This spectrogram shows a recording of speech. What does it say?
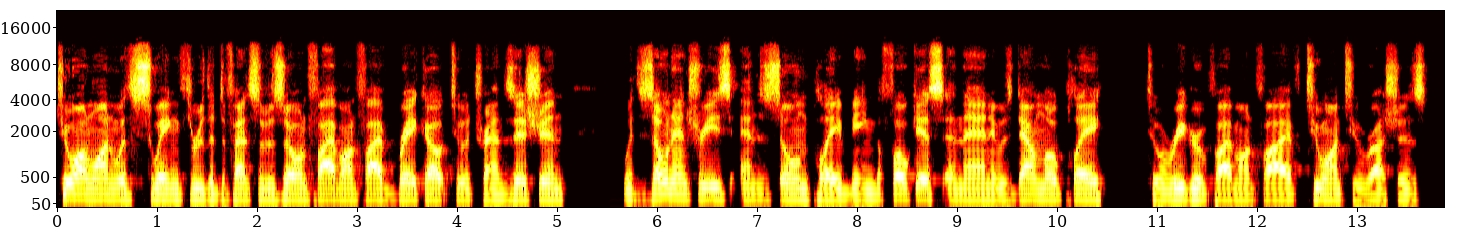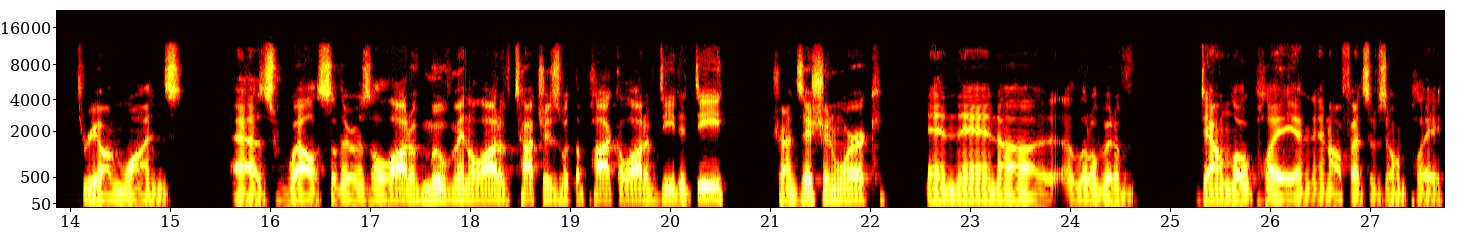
two on one with swing through the defensive zone, five on five breakout to a transition with zone entries and zone play being the focus. And then it was down low play to a regroup five on five, two on two rushes, three on ones as well. So there was a lot of movement, a lot of touches with the puck, a lot of D to D transition work and then uh, a little bit of down low play and, and offensive zone play.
